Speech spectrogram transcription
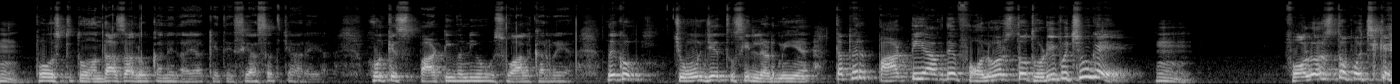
ਹੂੰ। ਪੋਸਟ ਤੋਂ ਅੰਦਾਜ਼ਾ ਲੋਕਾਂ ਨੇ ਲਾਇਆ ਕਿ ਤੇ ਸਿਆਸਤ 'ਚ ਆ ਰਹੇ ਆ। ਹੁਣ ਕਿਸ ਪਾਰਟੀ ਬੰਨੀ ਉਹ ਸਵਾਲ ਕਰ ਰਹੇ ਆ। ਦੇਖੋ ਚੋਣ ਜੇ ਤੁਸੀਂ ਲੜਨੀ ਹੈ ਤਾਂ ਫਿਰ ਪਾਰਟੀ ਆਪਦੇ ਫਾਲੋਅਰਸ ਤੋਂ ਥੋੜੀ ਪੁੱਛੋਗੇ। ਹੂੰ। ਫਾਲੋਅਰਸ ਤੋਂ ਪੁੱਛ ਕੇ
